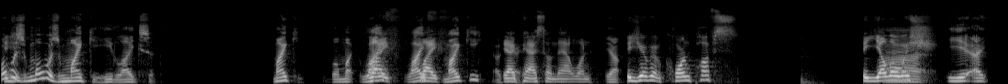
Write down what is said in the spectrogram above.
What was what was Mikey? He likes it. Mikey. Well, Mi- life, life, Life. Mikey. Yeah, I Okay. passed on that one. Yeah. Did you ever have corn puffs? The yellowish, Uh, yeah, I,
